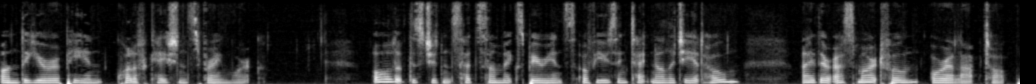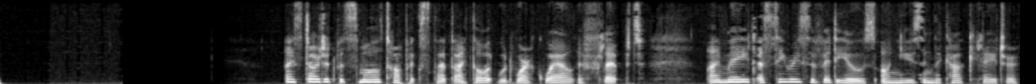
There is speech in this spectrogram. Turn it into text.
on the European Qualifications Framework. All of the students had some experience of using technology at home, either a smartphone or a laptop. I started with small topics that I thought would work well if flipped. I made a series of videos on using the calculator.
